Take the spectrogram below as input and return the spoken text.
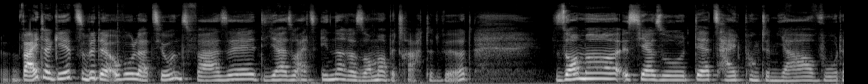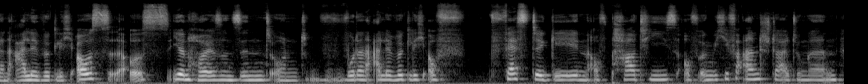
weiter geht's mit der Ovulationsphase, die ja so als innere Sommer betrachtet wird. Sommer ist ja so der Zeitpunkt im Jahr, wo dann alle wirklich aus, aus ihren Häusern sind und wo dann alle wirklich auf Feste gehen, auf Partys, auf irgendwelche Veranstaltungen,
